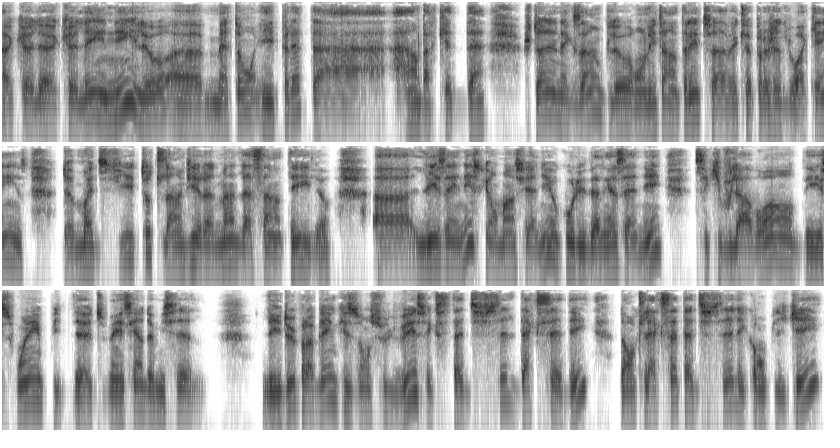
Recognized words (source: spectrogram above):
euh, que l'aîné là, euh, mettons, est prêt à, embarquer dedans. Je donne un exemple. Là, on est en train, avec le projet de loi 15, de modifier tout l'environnement de la santé. Là. Euh, les aînés, ce qu'ils ont mentionné au cours des dernières années, c'est qu'ils voulaient avoir des soins puis du maintien à domicile. Les deux problèmes qu'ils ont soulevés, c'est que c'était difficile d'accéder. Donc, l'accès était difficile et compliqué,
